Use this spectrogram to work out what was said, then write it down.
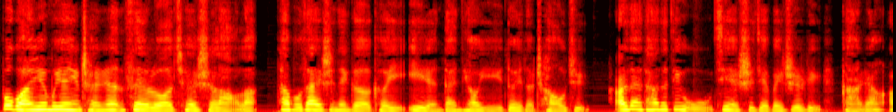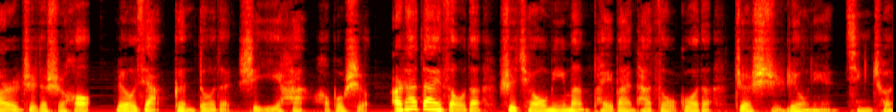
不管愿不愿意承认，C 罗确实老了，他不再是那个可以一人单挑一队的超巨。而在他的第五届世界杯之旅戛然而止的时候，留下更多的是遗憾和不舍，而他带走的是球迷们陪伴他走过的这十六年青春。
